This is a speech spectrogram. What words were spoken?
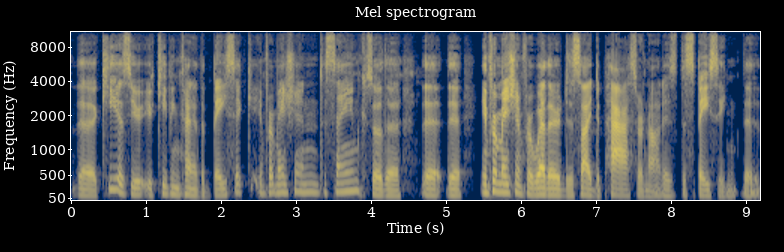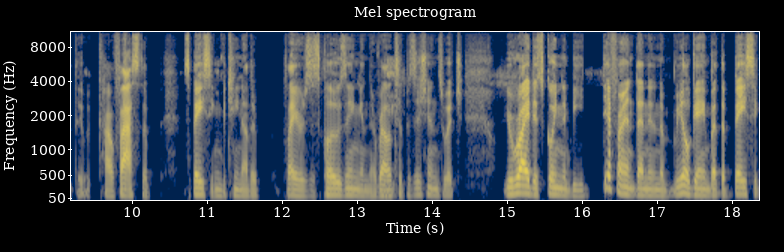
the key is you're, you're keeping kind of the basic information the same. So the the the information for whether to decide to pass or not is the spacing, the the how fast the spacing between other players is closing and their mm-hmm. relative mm-hmm. positions. Which you're right, it's going to be different than in a real game, but the basic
